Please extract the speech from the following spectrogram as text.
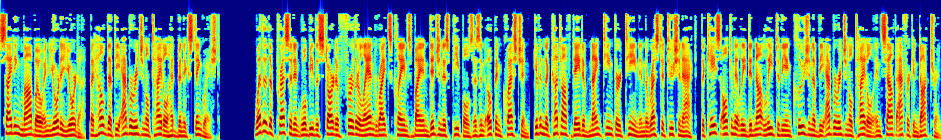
citing Mabo and Yorta Yorta, but held that the Aboriginal title had been extinguished. Whether the precedent will be the start of further land rights claims by indigenous peoples is an open question. Given the cutoff date of 1913 in the Restitution Act, the case ultimately did not lead to the inclusion of the Aboriginal title in South African doctrine.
